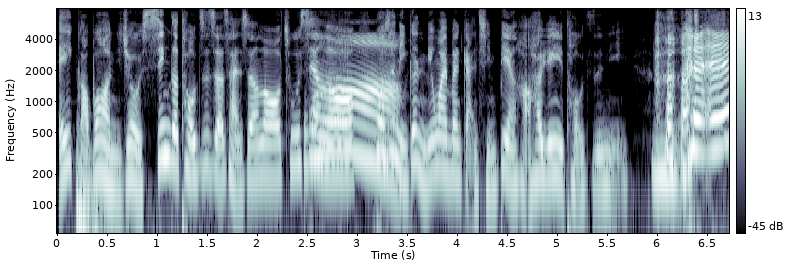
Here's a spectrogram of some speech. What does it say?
哎、嗯，搞不好你就有新的投资者产生喽，出现喽，或者是你跟你另外一半感情变好，他愿意投资你。哎，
